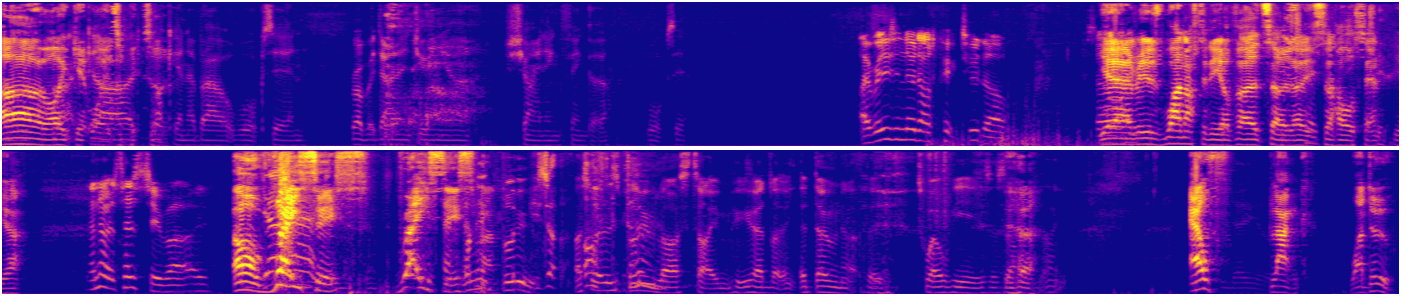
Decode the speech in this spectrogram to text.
Oh, I get why it's a guard pick two. Knocking about, walks in. Robert Downey Jr., shining finger, walks in. I really didn't know that was pick two though. So Yeah, I, it was one after the other, so it's the whole set. Yeah. I know it says two, but I, Oh, Yeah! racist! Racist, Wasn't man. it blue? He's a- I thought it was blue donut. last time. Who had like a donut for twelve years or something. Yeah. Like, Elf Yeah, you know. blank. What do?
